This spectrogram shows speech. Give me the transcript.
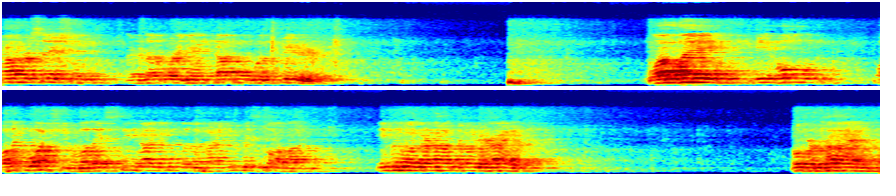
conversation, there's that word again, coupled with fear. While they behold, while they watch you, while they see how you live, how you respond, even when they're not doing right, over time,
